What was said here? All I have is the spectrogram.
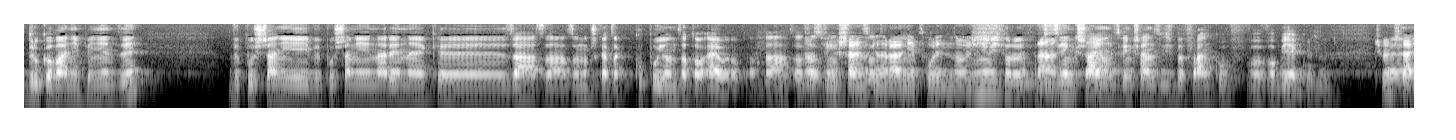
drukowanie pieniędzy, wypuszczanie jej, wypuszczanie jej na rynek e, za, za, za na przykład za, kupując za to euro, prawda? Za, No, zwiększając to generalnie płynność Nie mieć na franku, zwiększając, tak? zwiększając liczbę franków w, w obiegu. Czy powiem tak,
